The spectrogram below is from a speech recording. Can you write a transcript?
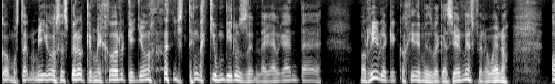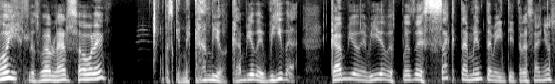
¿Cómo están amigos? Espero que mejor que yo. yo tengo aquí un virus en la garganta horrible que cogí de mis vacaciones, pero bueno, hoy les voy a hablar sobre, pues que me cambio, cambio de vida, cambio de vida después de exactamente 23 años.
